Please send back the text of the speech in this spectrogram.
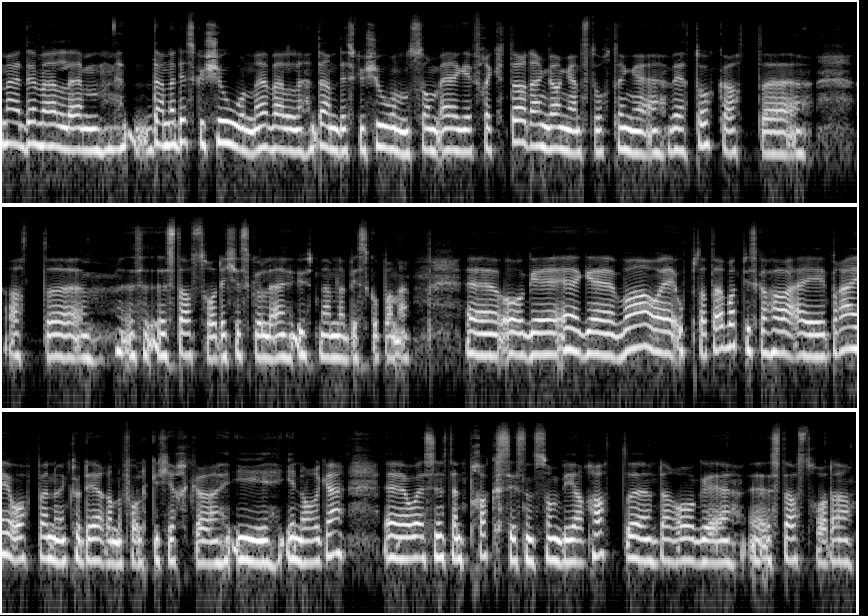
Nei, det er vel Denne diskusjonen er vel den diskusjonen som jeg frykter den gangen Stortinget vedtok at, eh, at eh, statsråd ikke skulle utnevne biskopene. Eh, og jeg var og er opptatt av at vi skal ha ei brei, åpen og inkluderende folkekirke i, i Norge. Og jeg syns den praksisen som vi har hatt, der òg statsråder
